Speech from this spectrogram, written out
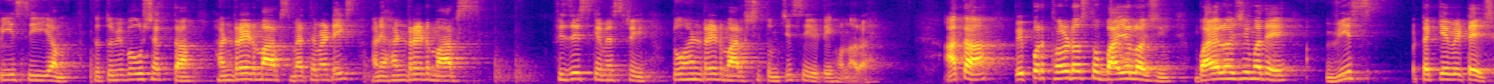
पी सी एम तर तुम्ही बघू शकता हंड्रेड मार्क्स मॅथमॅटिक्स आणि hundred marks physics chemistry two hundred मार्क्सची तुमची सी ई टी होणार आहे. आता पेपर थर्ड असतो बायोलॉजी. बायोलॉजीमध्ये वीस टक्के वेटेज.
